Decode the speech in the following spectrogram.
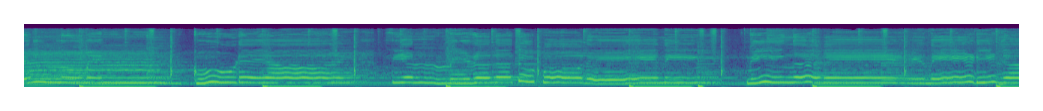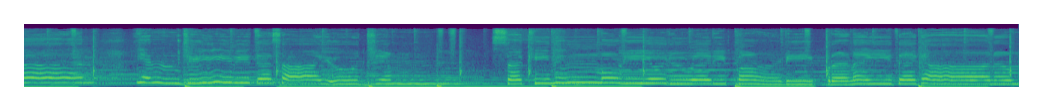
എന്നുമെൻ സായുജ്യം സഖി നിൻമൊഴിയൊരു വരി പാടി പ്രണയിത ഗാനം.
